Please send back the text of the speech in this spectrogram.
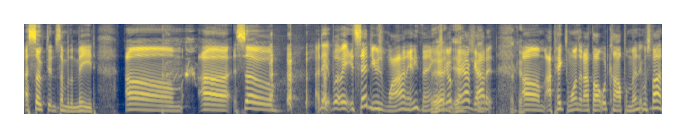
I soaked it in some of the mead. Um uh so I did well it said use wine, anything. I was Yeah, like, okay, yeah, I've got it. Okay. Um I picked one that I thought would complement. It was fine.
